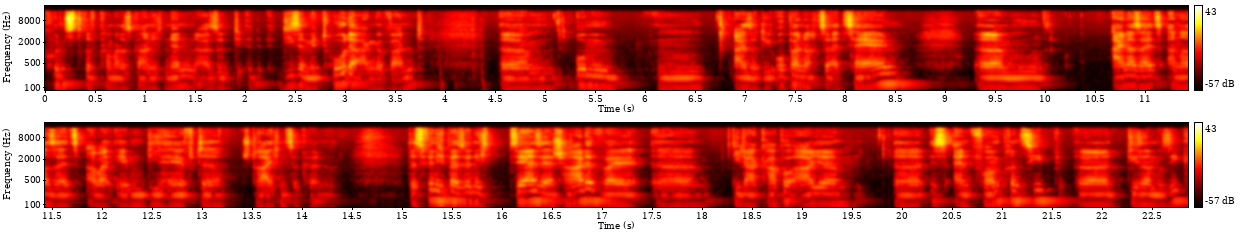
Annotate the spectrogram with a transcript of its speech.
Kunstgriff, kann man das gar nicht nennen, also die, diese Methode angewandt ähm, um mh, mm, also die Oper noch zu erzählen. Ähm, einerseits, andererseits aber eben die Hälfte streichen zu können. Das finde ich persönlich sehr, sehr schade, weil äh, die Da Capo-Arie äh, ist ein Formprinzip äh, dieser Musik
